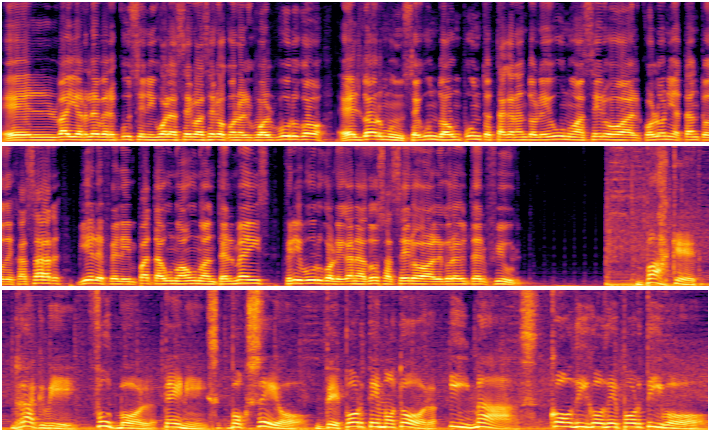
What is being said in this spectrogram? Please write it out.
El Bayern Leverkusen igual a 0 a 0 con el Wolfsburgo. El Dortmund, segundo a un punto, está ganándole 1 a 0 al Colonia, tanto de Hazard. Bielefeld empata 1 a 1 ante el Mainz. Friburgo le gana 2 a 0 al Greuther Fürth. Básquet, rugby, fútbol, tenis, boxeo, deporte motor y más. Código Deportivo.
